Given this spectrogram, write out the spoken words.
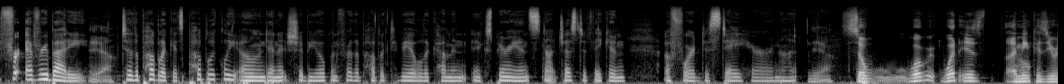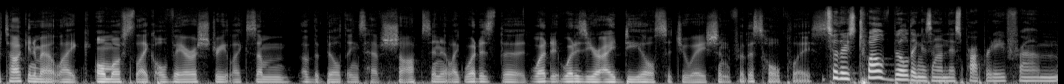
for everybody. Yeah. To the public. It's publicly owned and it should be open for the public to be able to come and experience, not just if they can afford to stay here or not. Yeah. So what what is I mean cuz you were talking about like almost like Olvera Street like some of the buildings have shops in it like what is the what what is your ideal situation for this whole place? So there's 12 buildings on this property from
